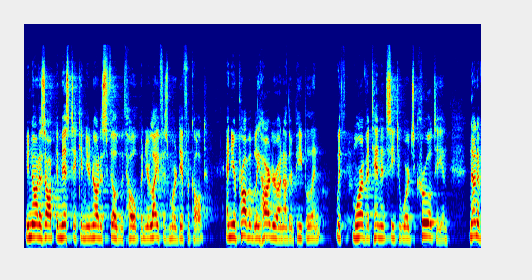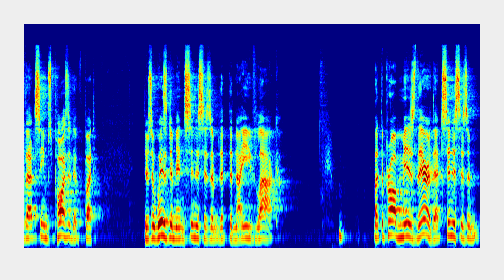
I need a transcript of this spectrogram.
you're not as optimistic and you're not as filled with hope, and your life is more difficult. And you're probably harder on other people and with more of a tendency towards cruelty. And none of that seems positive, but there's a wisdom in cynicism that the naive lack. But the problem is there that cynicism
